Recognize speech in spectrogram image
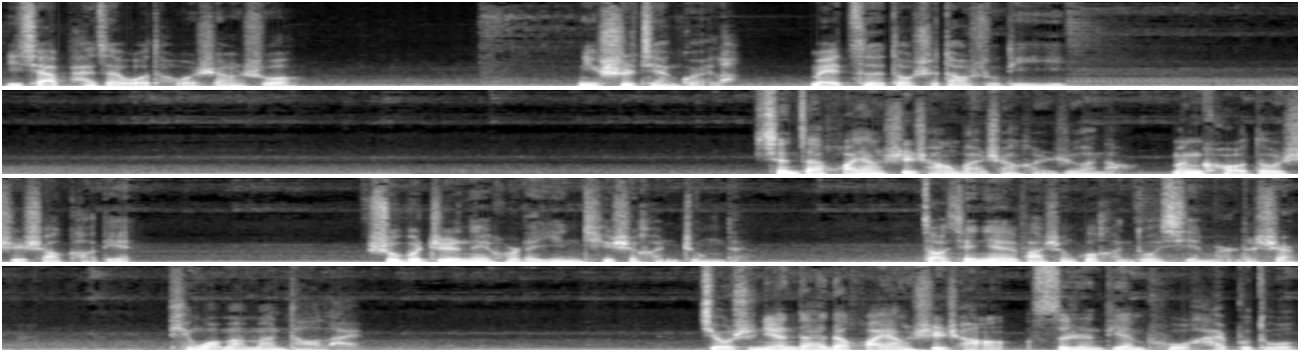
一下拍在我头上说：“你是见鬼了，每次都是倒数第一。”现在华阳市场晚上很热闹，门口都是烧烤店。殊不知那会儿的阴气是很重的，早些年发生过很多邪门的事儿。听我慢慢道来。九十年代的华阳市场，私人店铺还不多，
